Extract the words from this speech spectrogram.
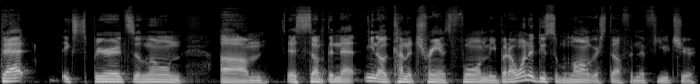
that experience alone um, is something that you know kind of transformed me. But I want to do some longer stuff in the future.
